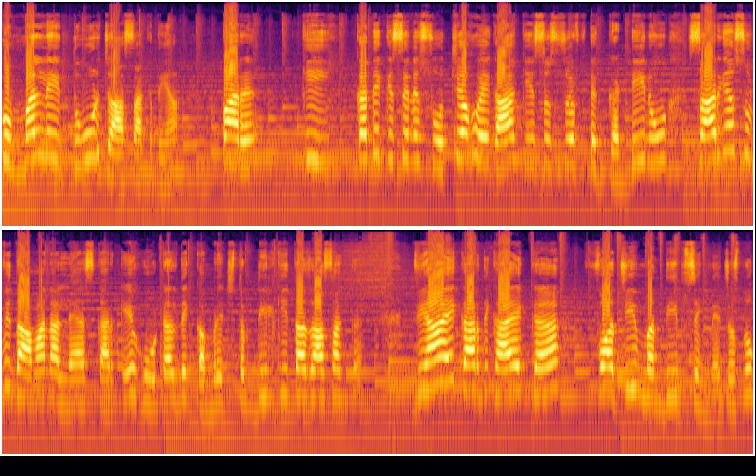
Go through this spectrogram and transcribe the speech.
ਘੁੰਮਣ ਲਈ ਦੂਰ ਜਾ ਸਕਦੇ ਹਾਂ। ਪਰ ਕੀ ਕਦੇ ਕਿਸੇ ਨੇ ਸੋਚਿਆ ਹੋਵੇਗਾ ਕਿ ਇਸ ਸਵਿਫਟ ਗੱਡੀ ਨੂੰ ਸਾਰੀਆਂ ਸੁਵਿਧਾਵਾਂ ਨਾਲ ਲੈਸ ਕਰਕੇ ਹੋਟਲ ਦੇ ਕਮਰੇ 'ਚ ਤਬਦੀਲ ਕੀਤਾ ਜਾ ਸਕਦਾ ਹੈ। ਜੀ ਹਾਂ, ਇਹ ਕਰ ਦਿਖਾਇਆ ਇੱਕ ਫੌਜੀ ਮਨਦੀਪ ਸਿੰਘ ਨੇ, ਜਿਸ ਨੂੰ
